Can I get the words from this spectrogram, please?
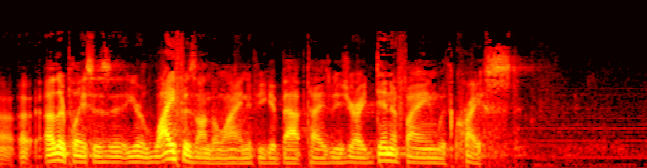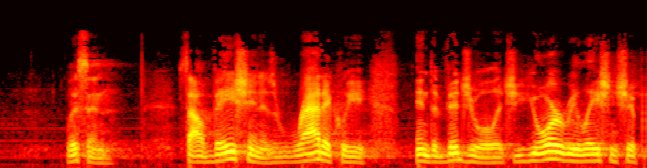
uh, uh other places. Your life is on the line if you get baptized because you're identifying with Christ. Listen, salvation is radically individual. It's your relationship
